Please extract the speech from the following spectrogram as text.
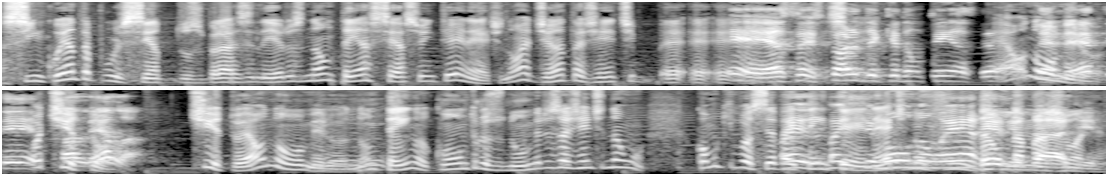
50% dos brasileiros não têm acesso à internet. Não adianta a gente. É, é, É, essa história de que não tem acesso É o à número. internet é Ô, Tito. Tito, é o número. Não tem. Contra os números, a gente não. Como que você vai Mas- ter internet no é fundão da realidade. Amazônia?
